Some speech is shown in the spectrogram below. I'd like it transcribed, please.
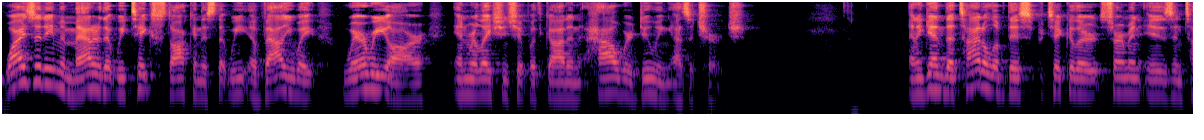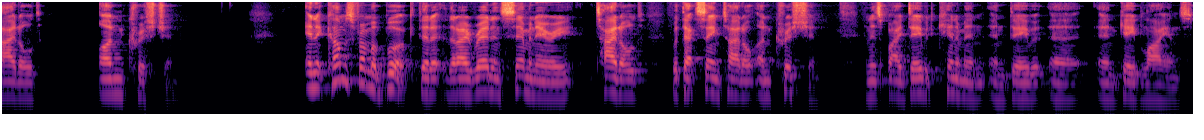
Why does it even matter that we take stock in this, that we evaluate where we are in relationship with God and how we're doing as a church? And again, the title of this particular sermon is entitled Unchristian. And it comes from a book that, that I read in seminary titled, with that same title, Unchristian. And it's by David Kinnaman and, David, uh, and Gabe Lyons.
